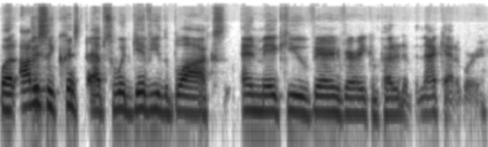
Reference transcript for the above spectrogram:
but obviously Kristaps would give you the blocks and make you very very competitive in that category.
